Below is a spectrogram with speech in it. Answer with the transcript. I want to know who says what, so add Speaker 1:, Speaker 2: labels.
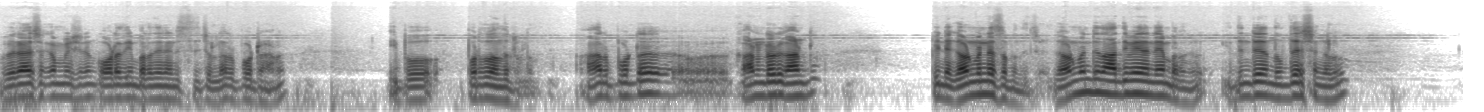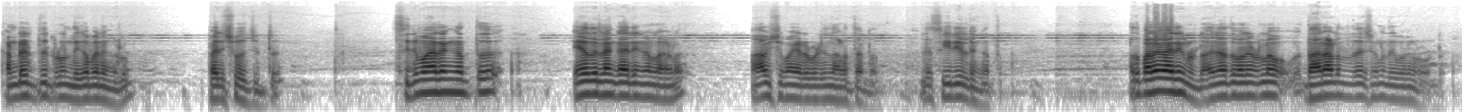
Speaker 1: വിവരാവകാശ കമ്മീഷനും കോടതിയും പറഞ്ഞതിനനുസരിച്ചുള്ള റിപ്പോർട്ടാണ് ഇപ്പോൾ പുറത്തു വന്നിട്ടുള്ളത്. ആ റിപ്പോർട്ട് കാണേണ്ടവർ കാണട്ടെ. പിന്നെ ഗവൺമെന്റിനെ സംബന്ധിച്ച് ഗവൺമെന്റ് ആദ്യമേ തന്നെ ഞാൻ പറഞ്ഞു ഇതിന്റെ നിർദ്ദേശങ്ങളും കണ്ടെടുത്തിട്ടുള്ള നിഗമനങ്ങളും പരിശോധിച്ചിട്ട് സിനിമാ രംഗത്ത് ഏതെല്ലാം കാര്യങ്ങളാണ് ആവശ്യമായ ഇടപെടൽ നടത്തേണ്ടത് അല്ലെ സീരിയൽ രംഗത്ത്. അത് പല കാര്യങ്ങളുണ്ട്. അതിനകത്ത് പറഞ്ഞിട്ടുള്ള ധാരാളം നിർദ്ദേശങ്ങളും നിഗമനങ്ങളുണ്ട്.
